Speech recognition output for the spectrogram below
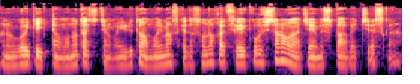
あの動いていった者たちっていうのもいるとは思いますけど、その中で成功したのがジェームス・バーベッジですから。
